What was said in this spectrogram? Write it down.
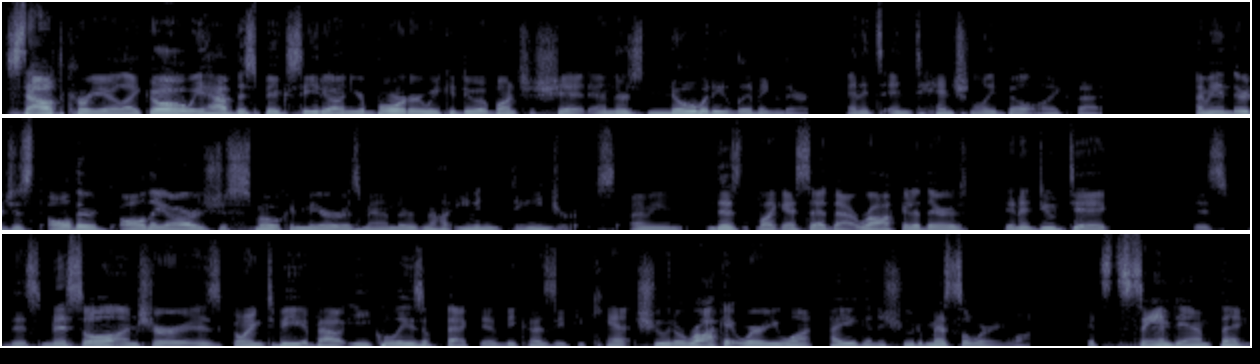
South Korea like, "Oh, we have this big city on your border. We can do a bunch of shit." And there's nobody living there, and it's intentionally built like that. I mean, they're just all they're all they are is just smoke and mirrors, man. They're not even dangerous. I mean, this like I said, that rocket of theirs didn't do dick. This this missile, I'm sure, is going to be about equally as effective because if you can't shoot a rocket where you want, how are you going to shoot a missile where you want? It's the same damn thing.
